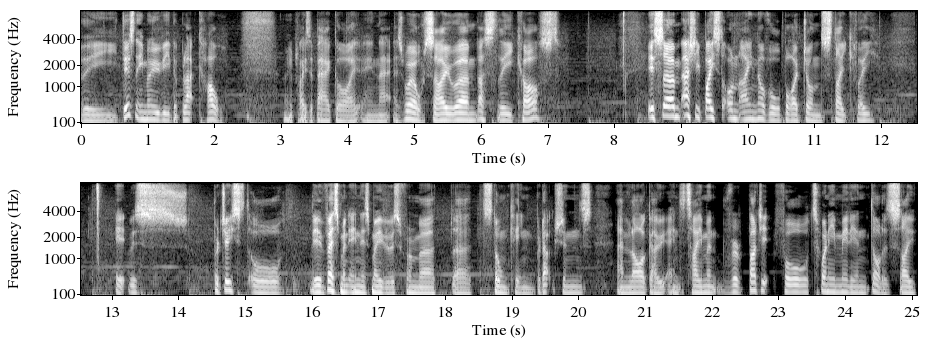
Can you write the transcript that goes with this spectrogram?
the Disney movie The Black Hole. He plays a bad guy in that as well. So um, that's the cast. It's um, actually based on a novel by John Steakley. It was produced, or the investment in this movie was from uh, uh, Storm King Productions and Largo Entertainment with a budget for twenty million dollars. So it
